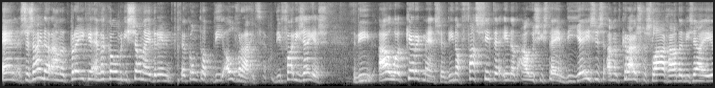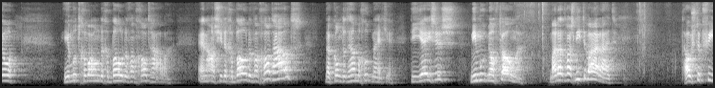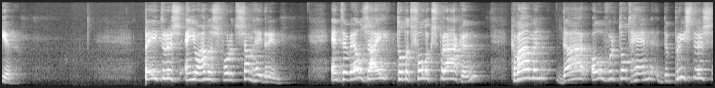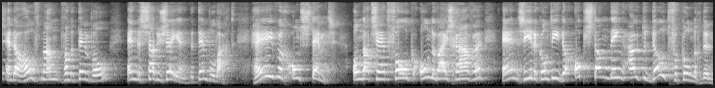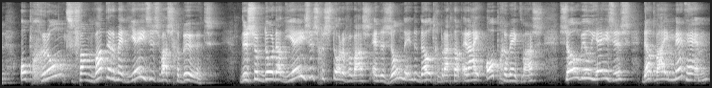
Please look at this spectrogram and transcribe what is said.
En ze zijn daar aan het preken. En dan komen die Sanhedrin. Dan komt dat, die overheid. Die fariseeërs. Die oude kerkmensen. Die nog vastzitten in dat oude systeem. Die Jezus aan het kruis geslagen hadden. En die zeiden, joh. Je moet gewoon de geboden van God houden. En als je de geboden van God houdt dan komt het helemaal goed met je. Die Jezus, die moet nog komen. Maar dat was niet de waarheid. Hoofdstuk 4. Petrus en Johannes voor het Sanhedrin. En terwijl zij tot het volk spraken, kwamen daarover tot hen de priesters en de hoofdman van de tempel en de Sadduceeën, de tempelwacht, hevig ontstemd omdat ze het volk onderwijs gaven en zie je, daar komt hij, de opstanding uit de dood verkondigden. Op grond van wat er met Jezus was gebeurd. Dus doordat Jezus gestorven was en de zonde in de dood gebracht had en hij opgewekt was, zo wil Jezus dat wij met hem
